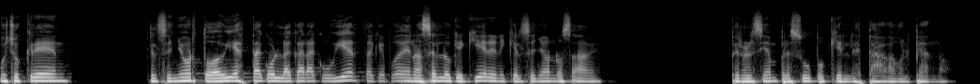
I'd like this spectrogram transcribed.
Muchos creen que el Señor todavía está con la cara cubierta, que pueden hacer lo que quieren y que el Señor no sabe. Pero Él siempre supo quién le estaba golpeando.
